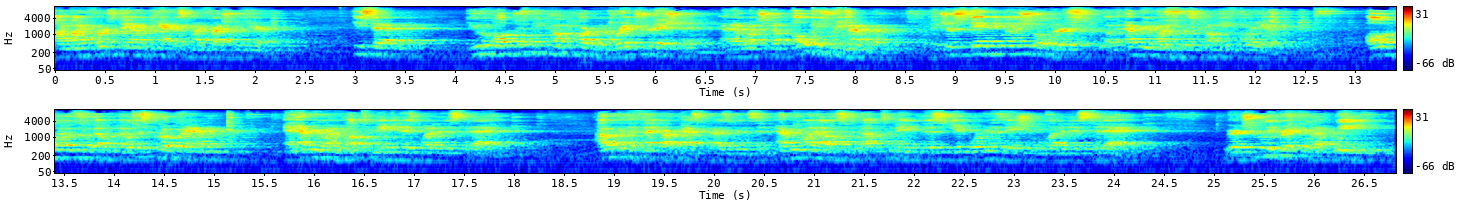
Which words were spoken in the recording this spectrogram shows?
on my first day on campus my freshman year. He said, you have all just become part of a great tradition, and I want you to always remember that you're standing on the shoulders of everyone who has come before you. All of those who helped build this program, and everyone who helped to make it is what it is today. I would like to thank our past presidents and everyone else who helped to make this organization what it is today. We are truly grateful that we,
